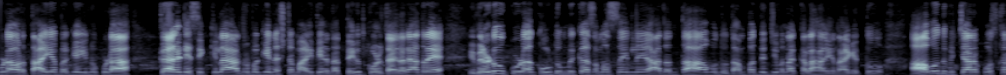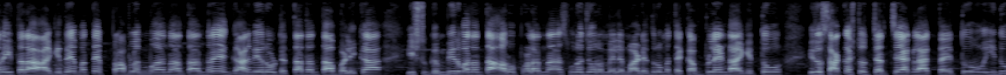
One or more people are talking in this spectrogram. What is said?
ಕೂಡ ಅವರ ತಾಯಿಯ ಬಗ್ಗೆ ಇನ್ನೂ ಕೂಡ ಕ್ಲಾರಿಟಿ ಸಿಕ್ಕಿಲ್ಲ. ಅದ್ರ ಬಗ್ಗೆ ಇನ್ನಷ್ಟು ಮಾಹಿತಿಯನ್ನು ತೆಗೆದುಕೊಳ್ತಾ ಇದ್ದಾರೆ. ಆದರೆ ಇವೆರಡೂ ಕೂಡ ಕೌಟುಂಬಿಕ ಸಮಸ್ಯೆಯಲ್ಲಿ ಆದಂತಹ ಒಂದು ದಾಂಪತ್ಯ ಜೀವನ ಕಲಹ ಏನಾಗಿತ್ತು ಆ ಒಂದು ವಿಚಾರಕ್ಕೋಸ್ಕರ ಈ ಥರ ಆಗಿದೆ. ಮತ್ತು ಪ್ರಾಬ್ಲಮ್ ಅಂತ ಅಂದರೆ ಗಾನ್ವಿಯರು ಡೆತ್ ಆದಂಥ ಬಳಿಕ ಇಷ್ಟು ಗಂಭೀರವಾದಂಥ ಆರೋಪಗಳನ್ನು ಸೂರಜ್ ಅವರ ಮೇಲೆ ಮಾಡಿದರು. ಮತ್ತು ಕಂಪ್ಲೇಂಟ್ ಆಗಿತ್ತು. ಇದು ಸಾಕಷ್ಟು ಚರ್ಚೆ ಇತ್ತು. ಇದು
